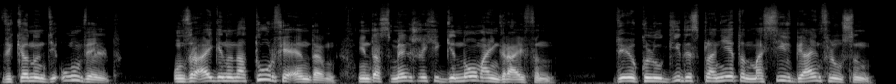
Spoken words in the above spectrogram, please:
Wir können die Umwelt, unsere eigene Natur verändern, in das menschliche Genom eingreifen, die Ökologie des Planeten massiv beeinflussen,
